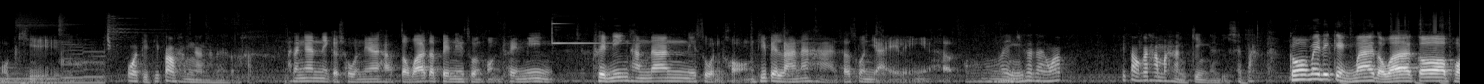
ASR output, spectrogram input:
โอเค ปกติพี่เปาทำงานอะไรเหรอครับ พนักงานเอกชนเนี่ยครับ แต่ว่าจะเป็นในส่วนของเทรนนิ่ง เทรนนิ่งทางด้านในส่วนของที่เป็นร้านอาหารซะส่วนใหญ่อะไรอย่างเงี้ยครับ อ๋ออย่างนี้แสดงว่าพี่เปาก็ทำอาหารเก่งอะดิใช่ปะก็ไม่ได้เก่งมากแต่ว่าก็พอ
